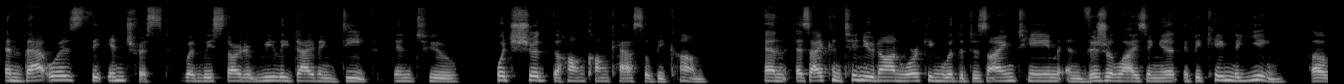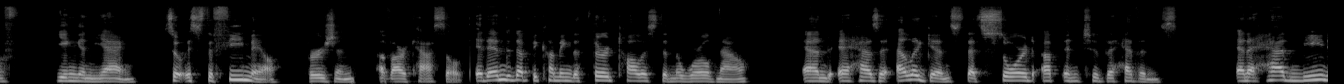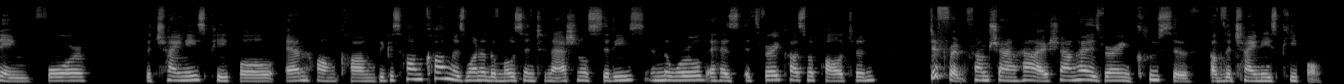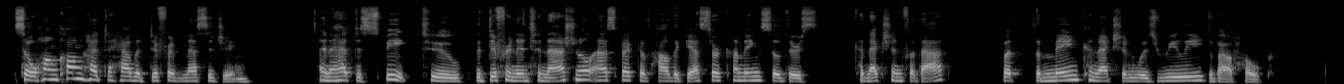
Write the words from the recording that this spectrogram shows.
And that was the interest when we started really diving deep into what should the Hong Kong castle become. And as I continued on working with the design team and visualizing it, it became the yin of yin and yang. So it's the female version of our castle. It ended up becoming the third tallest in the world now. And it has an elegance that soared up into the heavens. And it had meaning for the Chinese people and Hong Kong because Hong Kong is one of the most international cities in the world. It has it's very cosmopolitan, different from Shanghai. Shanghai is very inclusive of the Chinese people. So Hong Kong had to have a different messaging and I had to speak to the different international aspect of how the guests are coming. So there's connection for that. But the main connection was really about hope.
